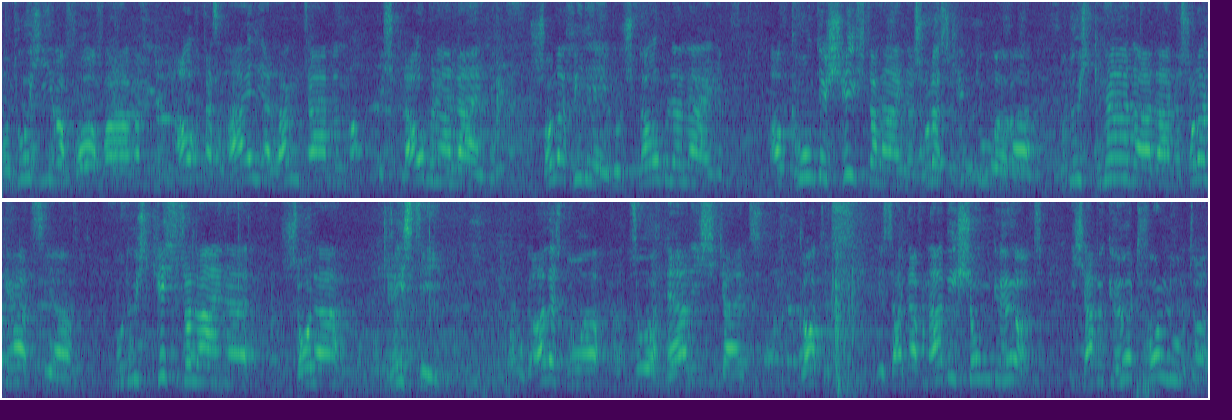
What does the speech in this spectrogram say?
wodurch ihre Vorfahren auch das Heil erlangt haben, durch Glauben alleine, sola fide, durch Glauben alleine, aufgrund der Schrift alleine, sola scriptura, nur durch Gnade alleine, sola gratia, nur durch Christus alleine, sola Christi. Und alles nur zur Herrlichkeit Gottes. Ihr sagt, davon habe ich schon gehört. Ich habe gehört von Luther.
